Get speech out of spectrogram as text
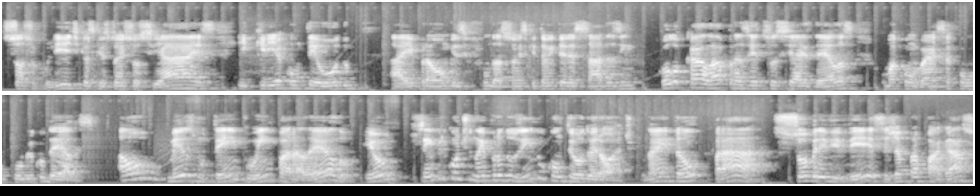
sociopolíticas, questões sociais e cria conteúdo aí para ONGs e fundações que estão interessadas em colocar lá para as redes sociais delas uma conversa com o público delas. Ao mesmo tempo, em paralelo, eu sempre continuei produzindo conteúdo erótico, né? Então, para sobreviver, seja para pagar as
